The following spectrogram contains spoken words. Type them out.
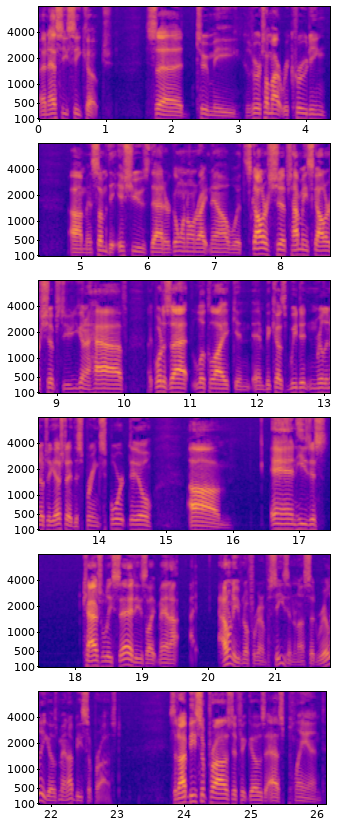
an SEC coach said to me, because we were talking about recruiting um, and some of the issues that are going on right now with scholarships. How many scholarships are you going to have? Like, what does that look like? And, and because we didn't really know till yesterday the spring sport deal. Um, and he just casually said, he's like, man, I, I don't even know if we're going to have a season. And I said, really? He goes, man, I'd be surprised. He said, I'd be surprised if it goes as planned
